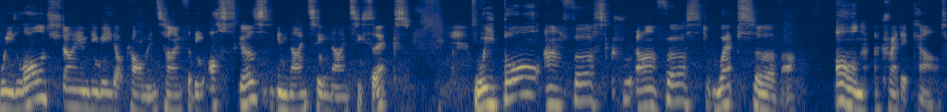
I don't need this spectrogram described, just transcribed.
we launched imdb.com in time for the Oscars in 1996. We bought our first our first web server on a credit card.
